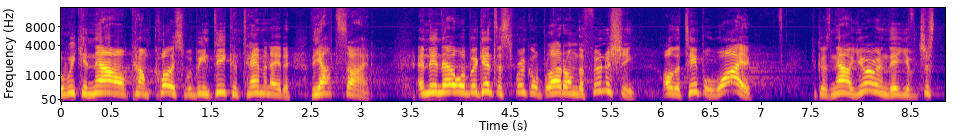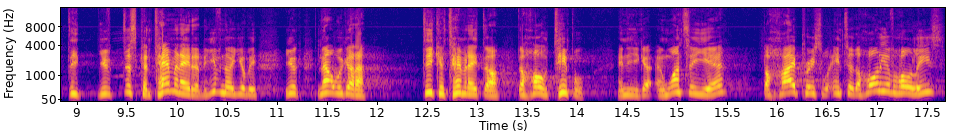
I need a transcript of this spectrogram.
we can now come close. We've been decontaminated, the outside. And then they will begin to sprinkle blood on the furnishing of the temple. Why? Because now you're in there, you've just, you've just contaminated it, even though you'll be, you, now we've got to decontaminate the, the whole temple. And then you go, and once a year, the high priest will enter the Holy of Holies.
